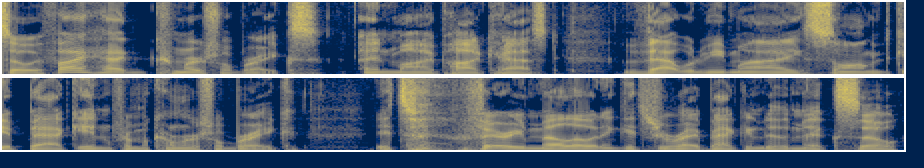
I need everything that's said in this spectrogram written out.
So if I had commercial breaks in my podcast, that would be my song to get back in from a commercial break. It's very mellow and it gets you right back into the mix. So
